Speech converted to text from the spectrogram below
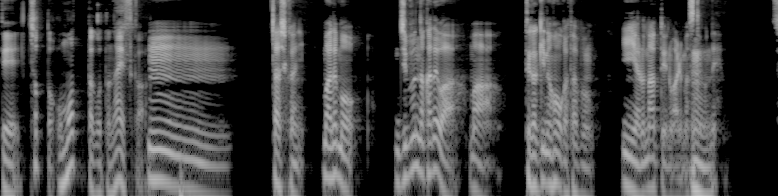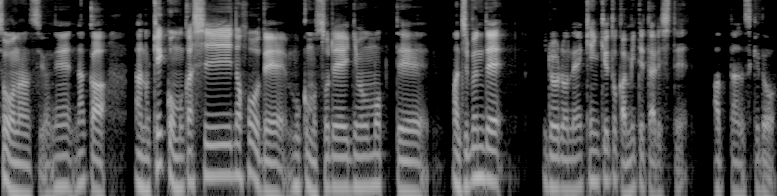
て、ちょっと思ったことないですか？うーん。確かに。まあでも、自分の中では、まあ、手書きの方が多分いいんやろなっていうのはありますけどね。そうなんですよね。なんか、あの結構昔の方で僕もそれ疑問を持って、まあ自分でいろいろね、研究とか見てたりしてあったんですけど、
